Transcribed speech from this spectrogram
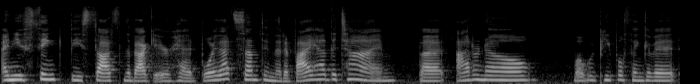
And you think these thoughts in the back of your head, boy, that's something that if I had the time, but I don't know, what would people think of it?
